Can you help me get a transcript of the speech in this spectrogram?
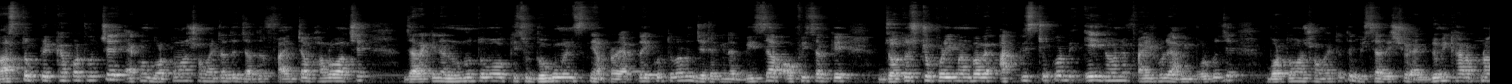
বাস্তব প্রেক্ষাপট হচ্ছে এখন বর্তমান সময়টাতে যাদের ফাইলটা ভালো আছে। যারা কিনা ন্যূনতম কিছু ডকুমেন্টস নিয়ে আপনারা অ্যাপ্লাই করতে পারবেন, যেটা কিনা ভিসা অফিসারকে যথেষ্ট পরিমাণভাবে আকৃষ্ট করবে, এই ধরনের ফাইল হলে আমি বলব যে, বর্তমান সময়টাতে ভিসা রেশিও একদমই খারাপ না।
